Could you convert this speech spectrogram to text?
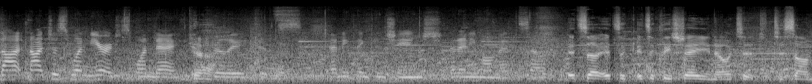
Not not just one year, just one day. Yeah. It's really it's anything can change at any moment. So It's a it's a it's a cliche, you know, to, to some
